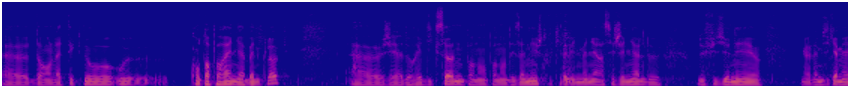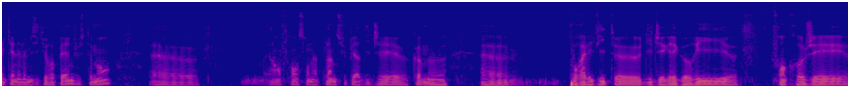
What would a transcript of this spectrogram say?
dans la techno contemporaine, il y a Ben Clock. Euh, j'ai adoré Dixon pendant, pendant des années. Je trouve qu'il avait une manière assez géniale de, de fusionner euh, la musique américaine et la musique européenne, justement. Euh, en France, on a plein de super DJ comme, pour aller vite, DJ Grégory, Franck Roger,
